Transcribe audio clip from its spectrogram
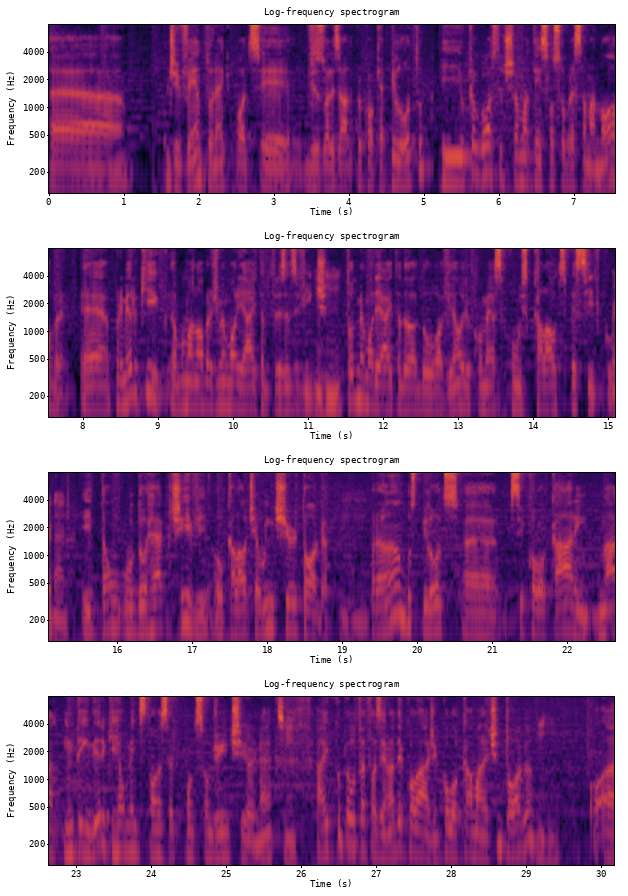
É de vento, né, que pode ser visualizado por qualquer piloto. E o que eu gosto de chamar a atenção sobre essa manobra é, primeiro que é uma manobra de memory item do 320. Uhum. Todo memory item do, do, avião, ele começa com um callout específico. Verdade. Então, o do reactive, o callout é wind shear toga. Uhum. Para ambos pilotos é, se colocarem, na, entenderem que realmente estão nessa condição de wind shear, né? Sim. Aí, o que o piloto vai fazer? Na decolagem, colocar a manete em toga. Uhum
